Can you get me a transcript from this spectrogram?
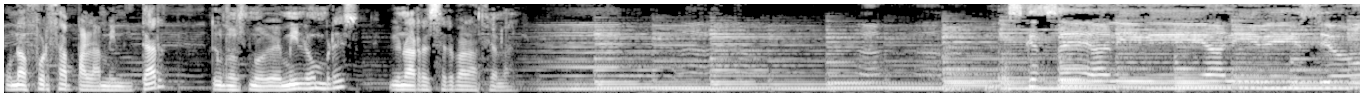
una fuerza paramilitar de unos 9.000 hombres y una reserva nacional. Que visionario,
